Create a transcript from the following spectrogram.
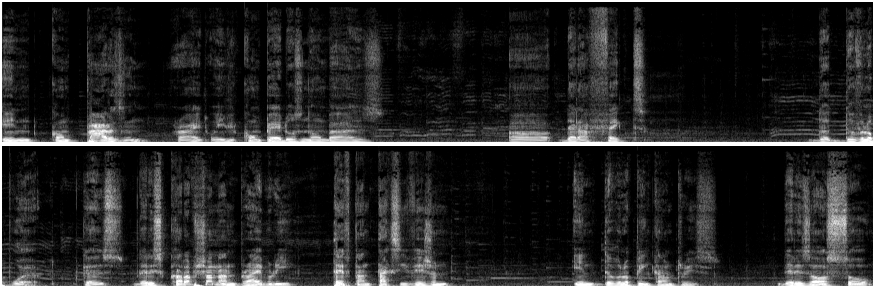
in comparison, right, if you compare those numbers uh, that affect the developed world, because there is corruption and bribery, theft and tax evasion in developing countries. There is also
